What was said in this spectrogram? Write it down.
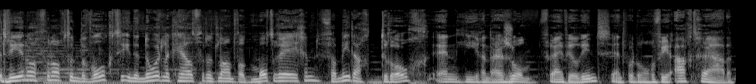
Het weer nog vanochtend bewolkt. In de noordelijke helft van het land wat motregen. Vanmiddag droog en hier en daar zon. Vrij veel wind en het wordt ongeveer 8 graden.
